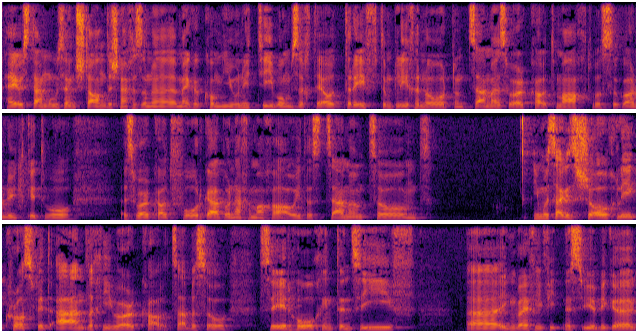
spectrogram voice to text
hey, aus dem heraus entstanden ist nachher so eine mega Community, wo man sich dann auch trifft am gleichen Ort und zusammen ein Workout macht, wo es sogar Leute gibt, die ein Workout vorgeben und nachher machen alle das zusammen und so und ich muss sagen, es ist schon ein bisschen Crossfit-ähnliche Workouts, eben so sehr hochintensiv, äh, irgendwelche Fitnessübungen,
